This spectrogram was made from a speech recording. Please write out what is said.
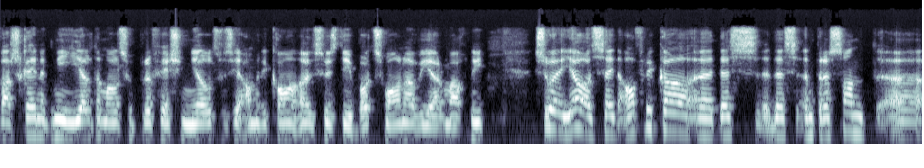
waarskynlik nie heeltemal so professioneel soos die Amerikaanse uh, soos die Botswana weermag nie. So ja, Suid-Afrika uh dis dis interessant uh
